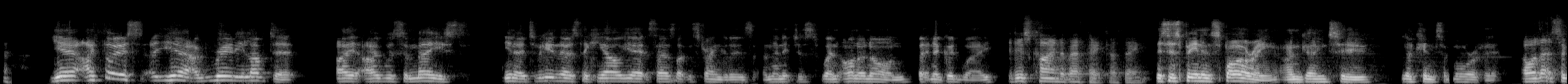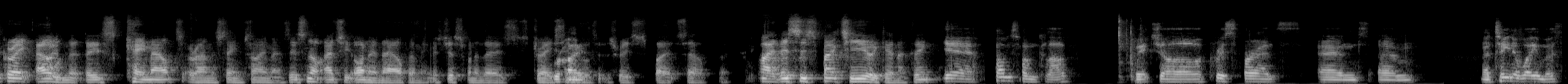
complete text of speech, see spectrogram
yeah, I thought it was. Yeah, I really loved it. I I was amazed. You know, to begin with, I was thinking, oh yeah, it sounds like the Stranglers, and then it just went on and on, but in a good way. it is kind of epic, I think. This has been inspiring. I'm going to look into more of it. Oh, well, that's a great album that this came out around the same time as. It's not actually on an album. It was just one of those stray Right. singles that was released by itself. But. Right, this is back to you again, I think. Yeah, Tom Tom Club, which are Chris Frantz and um, uh, Tina Weymouth.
